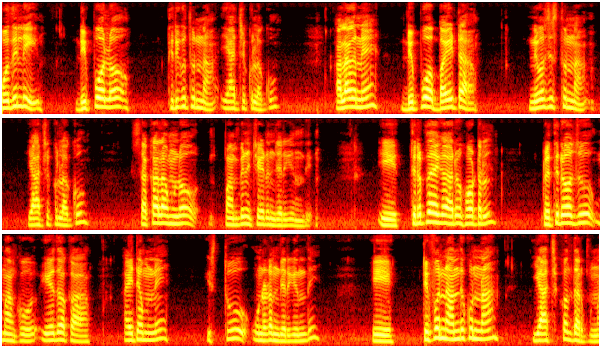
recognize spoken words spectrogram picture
పొదిలి డిపోలో తిరుగుతున్న యాచకులకు అలాగనే డిపో బయట నివసిస్తున్న యాచకులకు సకాలంలో పంపిణీ చేయడం జరిగింది. ఈ తిరుపతి గారు హోటల్ ప్రతిరోజు మాకు ఏదో ఒక ఐటెంని ఇస్తూ ఉండడం జరిగింది. ఈ టిఫిన్ అందుకున్న యాచకుల తరపున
